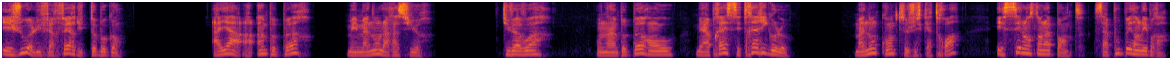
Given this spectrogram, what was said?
et joue à lui faire faire du toboggan. Aya a un peu peur, mais Manon la rassure. Tu vas voir, on a un peu peur en haut, mais après c'est très rigolo. Manon compte jusqu'à trois et s'élance dans la pente, sa poupée dans les bras.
